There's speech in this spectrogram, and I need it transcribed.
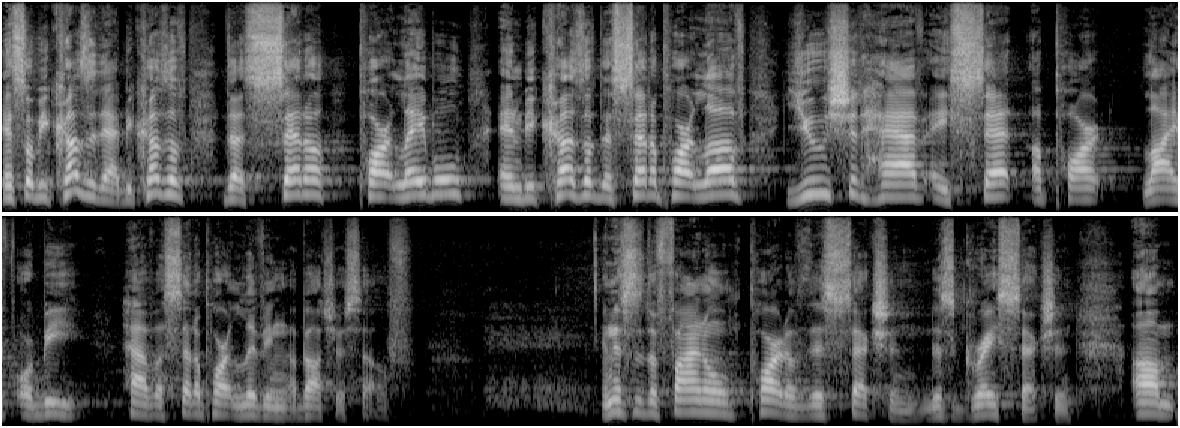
And so, because of that, because of the set apart label and because of the set apart love, you should have a set apart life or be, have a set apart living about yourself. And this is the final part of this section, this grace section. Um,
